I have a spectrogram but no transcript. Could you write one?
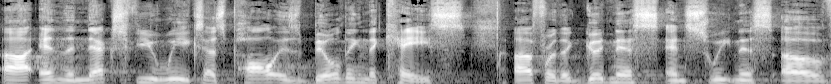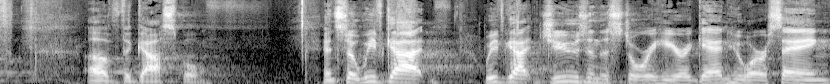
uh, and the next few weeks as Paul is building the case uh, for the goodness and sweetness of, of the gospel. And so we've got We've got Jews in the story here again who are saying,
